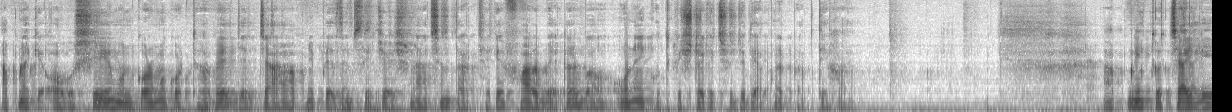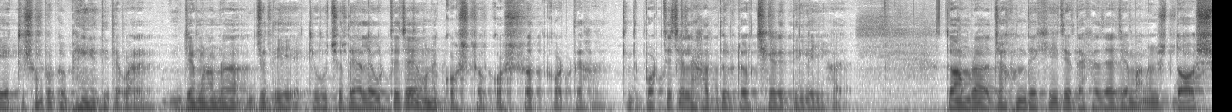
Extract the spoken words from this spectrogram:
আপনাকে অবশ্যই এমন কর্ম করতে হবে যে যা আপনি প্রেজেন্ট সিচুয়েশনে আছেন, তার থেকে ফার বেটার বা অনেক উৎকৃষ্ট কিছু যদি আপনার প্রাপ্তি হয়। আপনি তো চাইলেই একটি সম্পর্ক ভেঙে দিতে পারেন। যেমন আমরা যদি একটি উঁচু দেয়ালে উঠতে যাই, অনেক কষ্ট, কসরত করতে হয়। কিন্তু পড়তে চাইলে হাত দুটো ছেড়ে দিলেই হয়। তো আমরা যখন দেখি যে দেখা যায় যে মানুষ দশ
